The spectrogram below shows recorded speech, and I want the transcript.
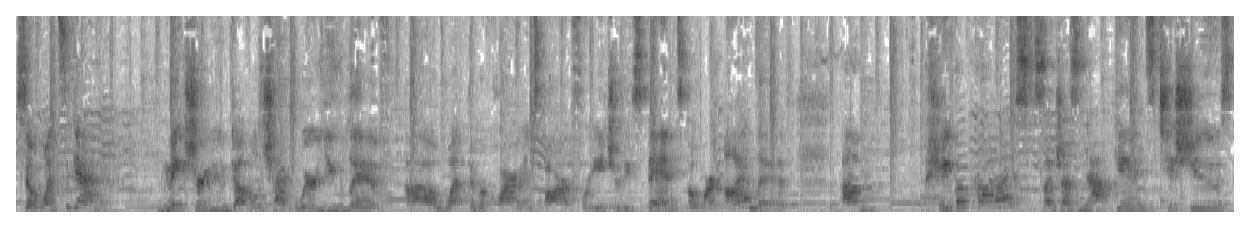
So once again, make sure you double check where you live, uh, what the requirements are for each of these bins. But where I live, um, paper products such as napkins, tissues,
